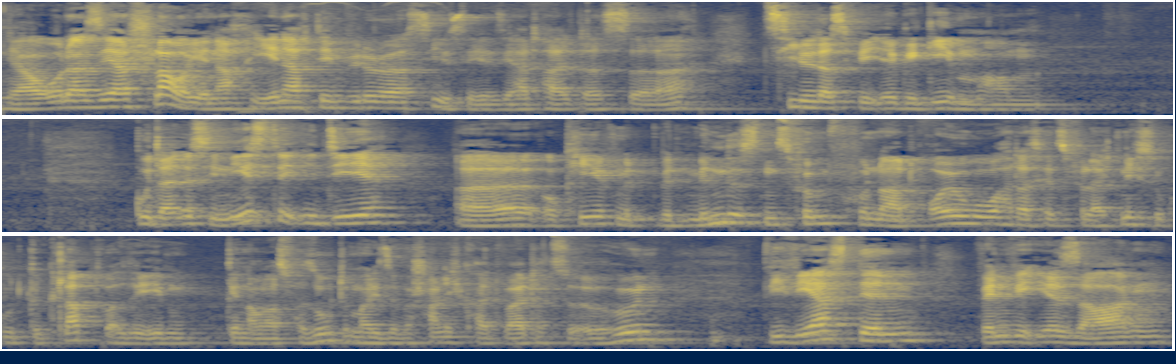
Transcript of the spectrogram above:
Ja, oder sehr schlau, je, nach, je nachdem, wie du das siehst. Sie hat halt das äh, Ziel, das wir ihr gegeben haben. Gut, dann ist die nächste Idee, äh, okay, mit, mit mindestens 500 Euro hat das jetzt vielleicht nicht so gut geklappt, weil sie eben genau das versucht, immer diese Wahrscheinlichkeit weiter zu erhöhen. Wie wäre es denn, wenn wir ihr sagen,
